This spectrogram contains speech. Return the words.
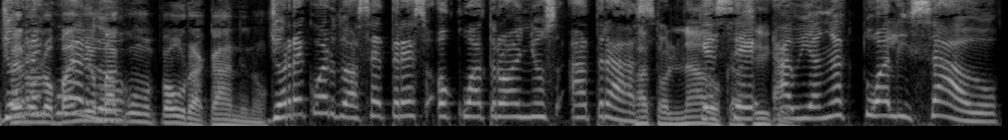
Yo Pero los baños recuerdo- más como para huracanes, ¿no? Yo recuerdo hace tres o cuatro años atrás tornado, que se cacique. habían actualizado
